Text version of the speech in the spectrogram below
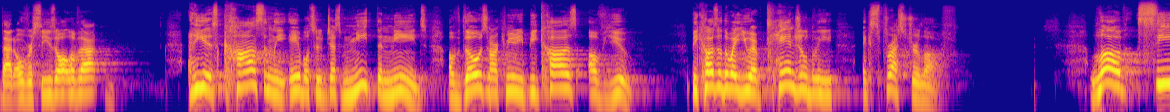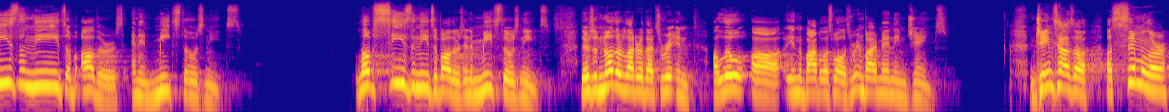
that oversees all of that. And he is constantly able to just meet the needs of those in our community because of you, because of the way you have tangibly expressed your love. Love sees the needs of others and it meets those needs. Love sees the needs of others and it meets those needs. There's another letter that's written a little uh, in the Bible as well. It's written by a man named James. James has a, a similar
